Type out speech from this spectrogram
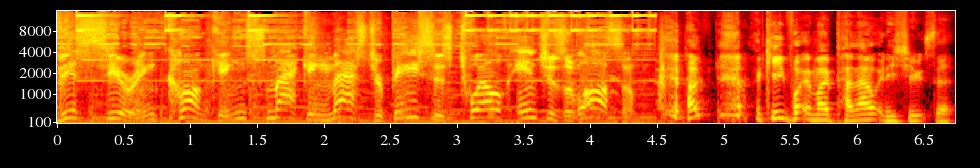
This searing, conking, smacking masterpiece is 12 inches of awesome. I, I keep putting my pen out and he shoots it.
